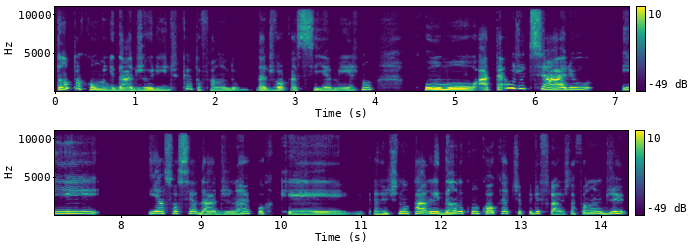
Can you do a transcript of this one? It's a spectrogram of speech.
tanto a comunidade jurídica, estou falando da advocacia mesmo, como até o judiciário e, e a sociedade, né? Porque a gente não está lidando com qualquer tipo de fraude, está falando de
